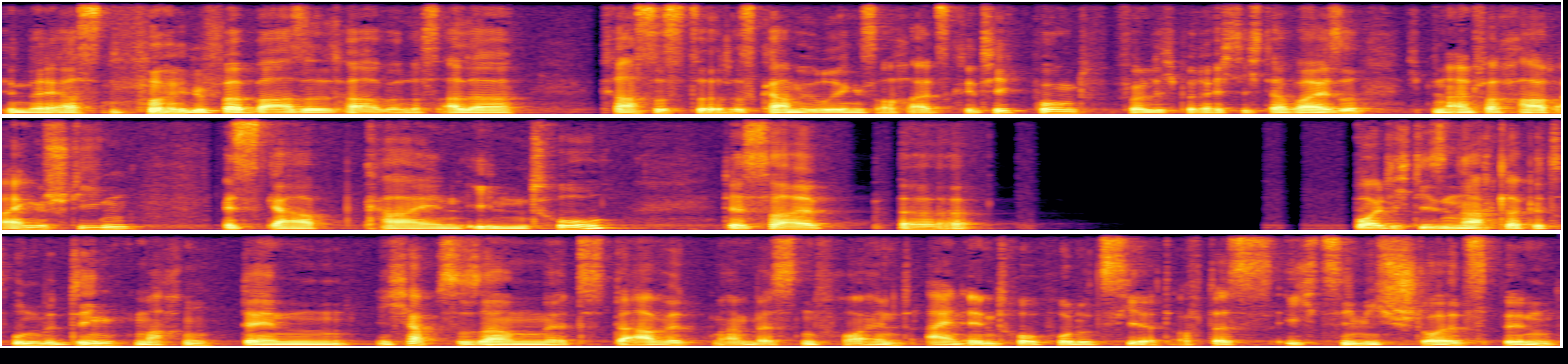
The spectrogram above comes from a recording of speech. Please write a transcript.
in der ersten Folge verbaselt habe. Das allerkrasseste, das kam übrigens auch als Kritikpunkt, völlig berechtigterweise. Ich bin einfach hart eingestiegen. Es gab kein Intro, deshalb äh, wollte ich diesen Nachklapp jetzt unbedingt machen, denn ich habe zusammen mit David, meinem besten Freund, ein Intro produziert, auf das ich ziemlich stolz bin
